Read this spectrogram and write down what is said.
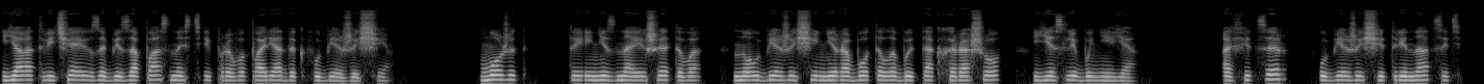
Я отвечаю за безопасность и правопорядок в убежище. Может, ты и не знаешь этого, но убежище не работало бы так хорошо, если бы не я. Офицер, убежище 13,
